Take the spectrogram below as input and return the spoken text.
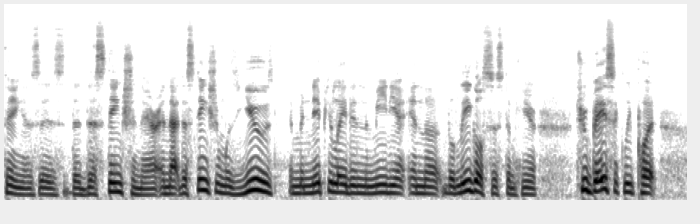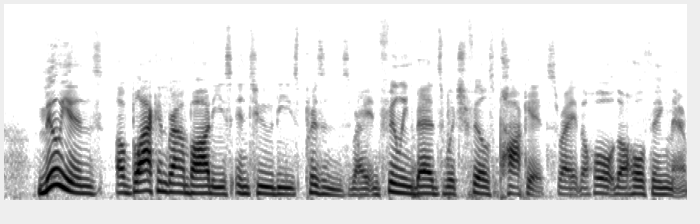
thing is, is the distinction there. And that distinction was used and manipulated in the media in the, the legal system here to basically put millions of black and brown bodies into these prisons, right, and filling beds, which fills pockets, right, the whole the whole thing there.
